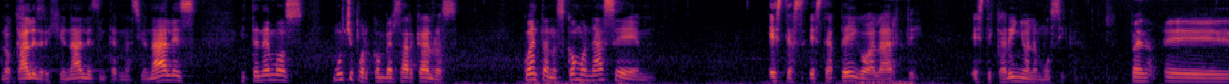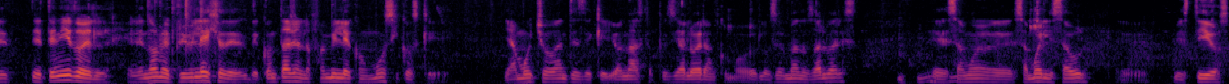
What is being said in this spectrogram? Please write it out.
locales, regionales, internacionales. Y tenemos mucho por conversar, Carlos. Cuéntanos, ¿cómo nace este, este apego al arte, este cariño a la música? Bueno, eh, he tenido el, el enorme privilegio de, de, contar en la familia con músicos que ya mucho antes de que yo nazca, pues ya lo eran como los hermanos Álvarez, uh -huh. eh, Samuel, Samuel, y Saúl, eh, mis tíos.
